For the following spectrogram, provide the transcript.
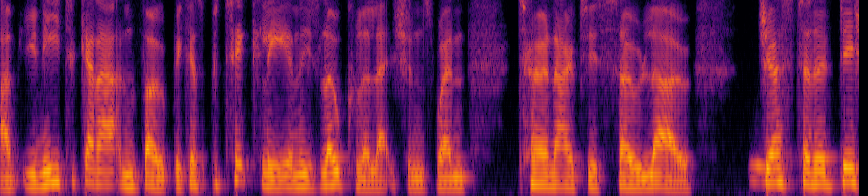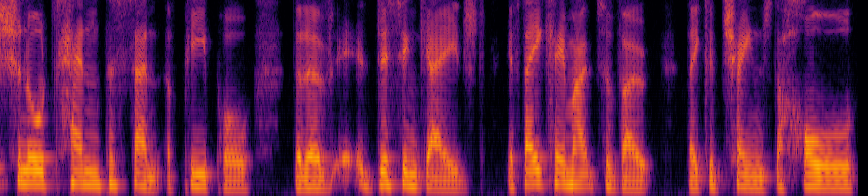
Um, you need to get out and vote because, particularly in these local elections when turnout is so low, just an additional 10% of people that have disengaged, if they came out to vote, they could change the whole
